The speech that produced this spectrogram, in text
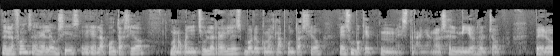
En el fons, en l'Eusis, eh, la puntuació, bueno, quan llegiu les regles, veureu com és la puntuació, és un poquet mm, estranya, no és el millor del joc, però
